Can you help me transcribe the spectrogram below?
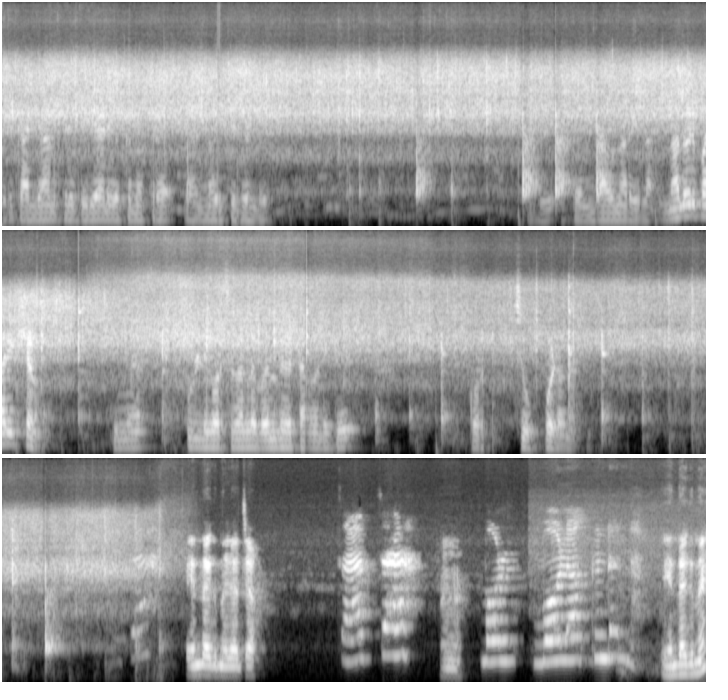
ഒരു കല്യാണത്തിന് ബിരിയാണി വെക്കുന്ന അത്ര എണ്ണ ഒഴിച്ചിട്ടുണ്ട് അത് എന്താവും അറിയില്ല എന്നാലും ഒരു പരീക്ഷണം. പിന്നെ ഉള്ളി കുറച്ച് നല്ല വെന്ത് കിട്ടാൻ വേണ്ടിയിട്ട് കുറച്ച് ഉപ്പിടണം. എന്താക്കുന്ന ചാച്ച? എന്താക്കുന്നേ?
